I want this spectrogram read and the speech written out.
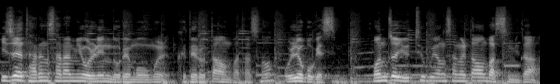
이제 다른 사람이 올린 노래 모음을 그대로 다운받아서 올려보겠습니다. 먼저 유튜브 영상을 다운받습니다.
